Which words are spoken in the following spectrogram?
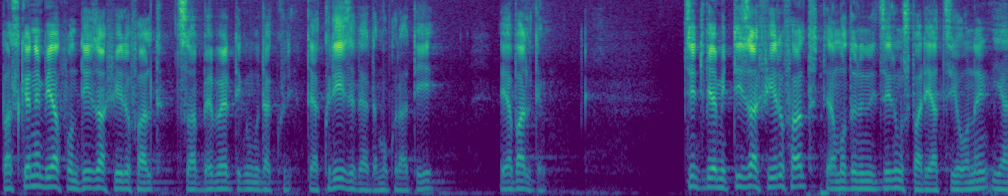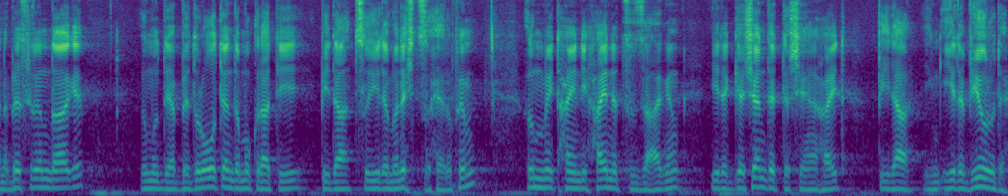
Was können wir von dieser Vielfalt zur Bewältigung der, der Krise der Demokratie erwarten? Sind wir mit dieser Vielfalt der Modernisierungsvariationen in einer besseren Lage, um der bedrohten Demokratie wieder zu ihrem Recht zu helfen, um mit Heinrich Heine zu sagen, ihre geschändete Schönheit wieder in ihre Würde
